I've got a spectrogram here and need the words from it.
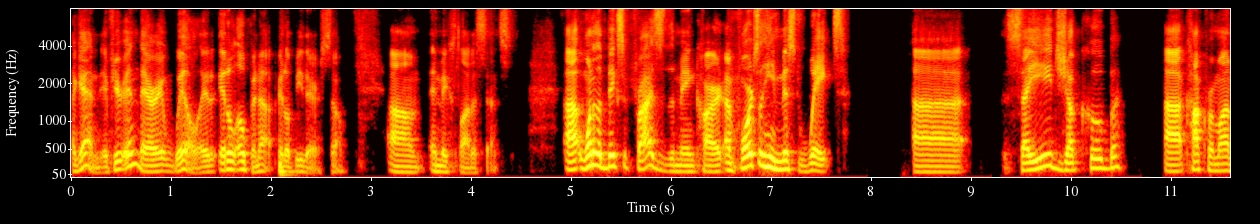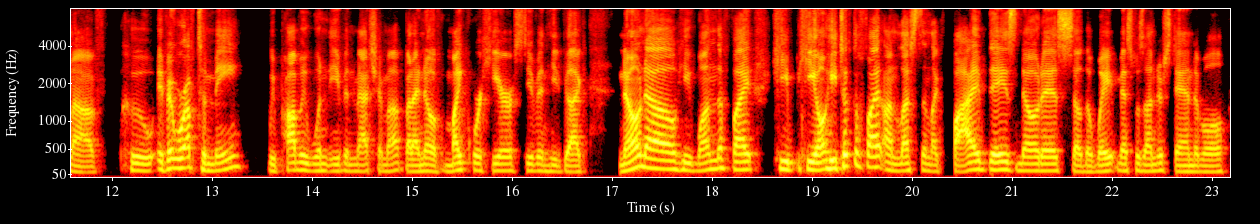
again, if you're in there, it will. It, it'll open up. It'll be there. So um, it makes a lot of sense. Uh, one of the big surprises of the main card. Unfortunately, he missed weight. Uh, Saidyokub uh, Kakhramonov, who, if it were up to me, we probably wouldn't even match him up. But I know if Mike were here, Stephen, he'd be like, "No, no, he won the fight. He he he took the fight on less than like five days' notice, so the weight miss was understandable,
